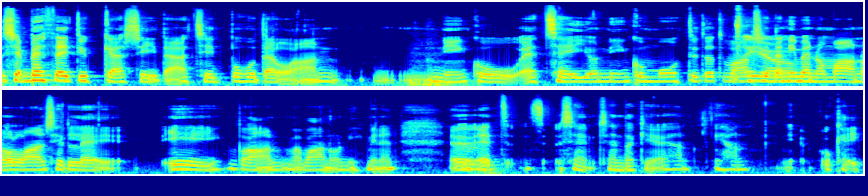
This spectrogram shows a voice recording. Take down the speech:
se Beth ei tykkää siitä, että siitä puhutellaan, niin kuin, että se ei ole niin kuin muut tytöt, vaan No sitä nimenomaan ollaan silleen, ei, vaan mä vaan on ihminen. Mm. Et sen, sen takia ihan, ihan okei.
